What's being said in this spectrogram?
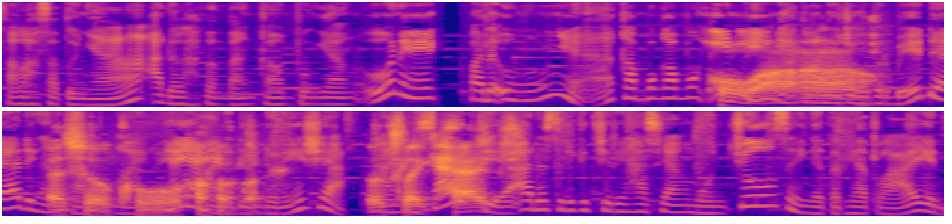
Salah satunya adalah tentang kampung yang unik. Pada umumnya, kampung-kampung ini Oh, wow. terlalu jauh berbeda dengan That's so kampung lainnya yang ada di cool. Indonesia. Looks Hanya like saja hats. ada sedikit ciri khas yang muncul sehingga terlihat lain.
